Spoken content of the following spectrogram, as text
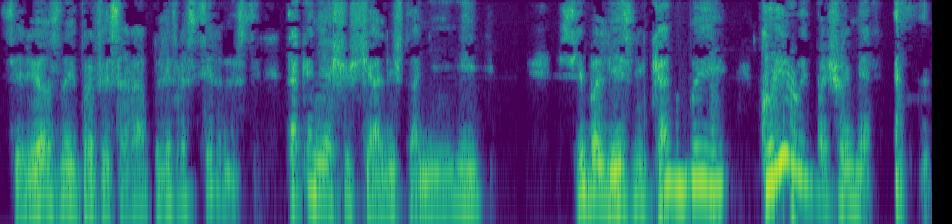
серьезные профессора были в растерянности. Так они ощущали, что они все болезни как бы курируют большой мере.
